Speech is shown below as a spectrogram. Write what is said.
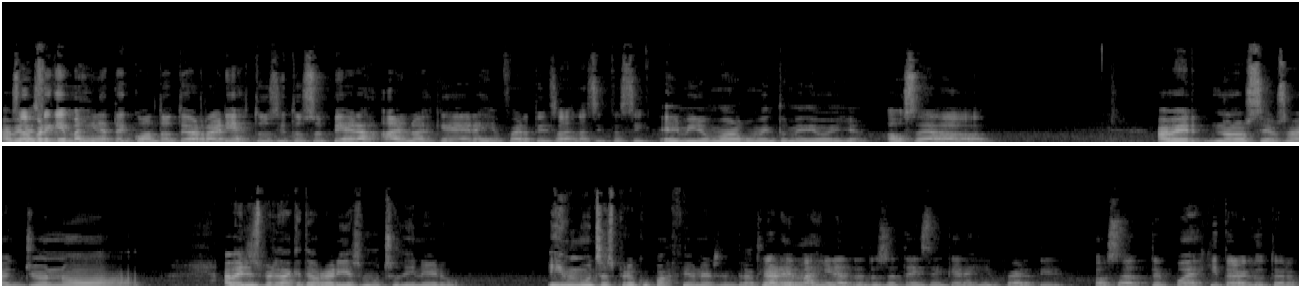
A o sea, porque imagínate cuánto te ahorrarías tú si tú supieras, ay, no es que eres infértil, ¿sabes? Naciste así. el mismo argumento me dio ella. O sea, A ver, no lo sé, o sea, yo no... A ver, es verdad que te ahorrarías mucho dinero y muchas preocupaciones entre la claro, imagínate, entonces te dicen que eres infértil. O sea, te puedes quitar el útero.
